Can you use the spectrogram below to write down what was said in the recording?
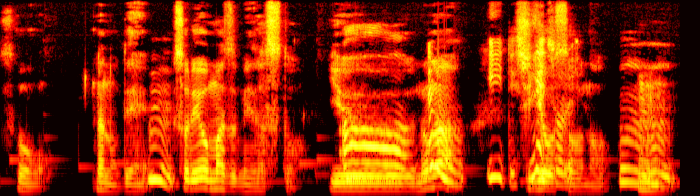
そう。なので、うんそれをまず目指すというああ、のがいいですね、修行。僧の、うんうん。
